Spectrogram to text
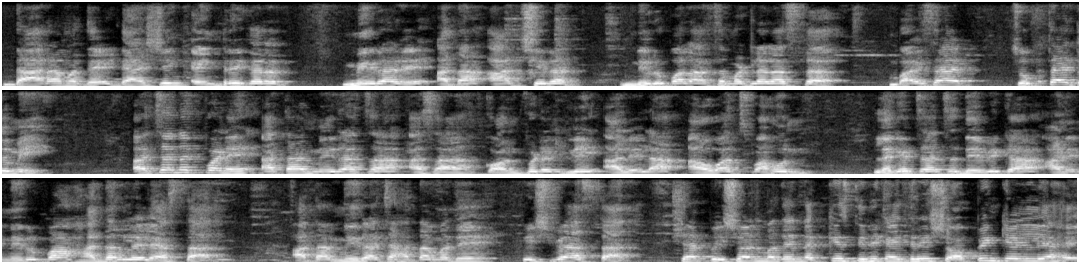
दारामध्ये डॅशिंग एंट्री करत मीराने आता आत शिरत निरूपाला असं म्हटलेलं असतं बाईसाहेब चुकताय तुम्ही. अचानकपणे आता मीराचा असा कॉन्फिडेंटली आलेला आवाज पाहून लगेचच देविका आणि निरूपा हादरलेले असतात. आता मीराच्या हातामध्ये पिशव्या असतात. त्या पिशव्यांमध्ये नक्कीच तिने काहीतरी शॉपिंग केलेली आहे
